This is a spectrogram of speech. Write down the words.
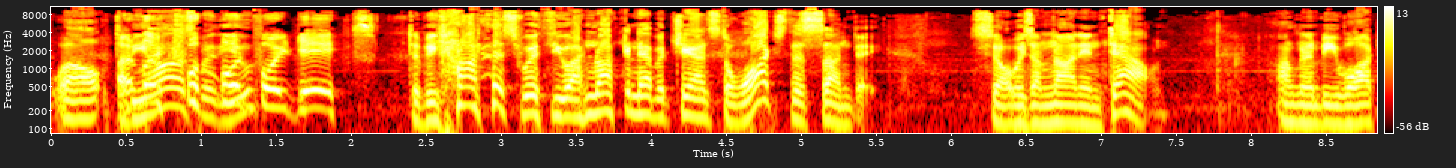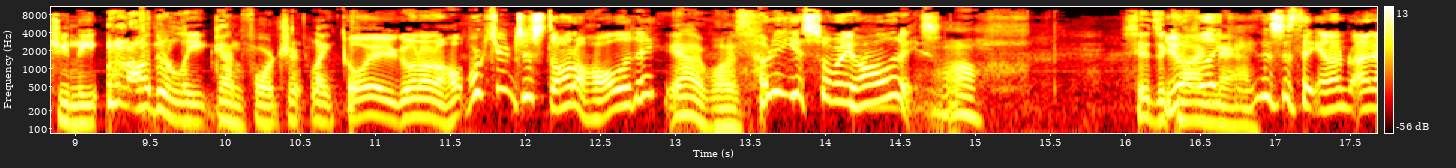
Well, to be like honest with you, one point games. to be honest with you, I'm not going to have a chance to watch this Sunday. So, as I'm not in town, I'm going to be watching the other league, unfortunately. Oh yeah, you're going on a holiday. Weren't you just on a holiday? Yeah, I was. How do you get so many holidays? Sid's a You know, like man. this is the thing, and I'm,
